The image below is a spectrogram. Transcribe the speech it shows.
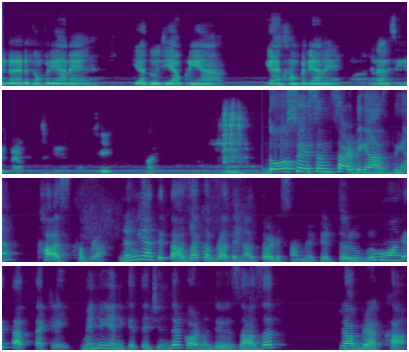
ਇੰਟਰਨੈਟ ਕੰਪਨੀਆਂ ਨੇ ਜਾਂ ਦੂਜੀਆਂ ਆਪਣੀਆਂ ਗੈਸ ਕੰਪਨੀਆਂ ਨੇ ਇਹਨਾਂ ਦੇ ਸੀਗੇ ਪੈਪ ਸੀਗੇ। ਠੀਕ ਦੋਸਤੋ ਇਹ ਸਨ ਸਾਡੀਆਂ ਅੱਜ ਦੀਆਂ ਖਾਸ ਖਬਰਾਂ। ਨਵੀਆਂ ਤੇ ਤਾਜ਼ਾ ਖਬਰਾਂ ਦੇ ਨਾਲ ਤੁਹਾਡੇ ਸਾਹਮਣੇ ਫਿਰ ਤੋਂ ਰੂਬਰੂ ਹੋਵਾਂਗੇ ਤਦ ਤੱਕ ਲਈ। ਮੈਨੂੰ ਯਾਨੀ ਕਿ ਤੇਜਿੰਦਰ ਕੌਰ ਨੂੰ ਦਿਓ ਇਜਾਜ਼ਤ। ਰੱਬ ਰੱਖਾ।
